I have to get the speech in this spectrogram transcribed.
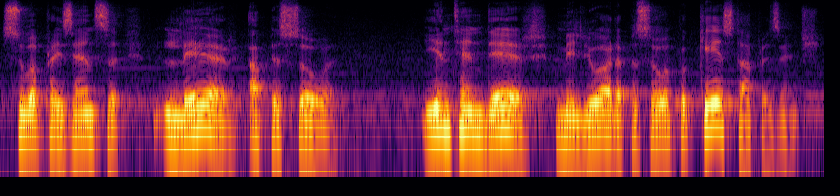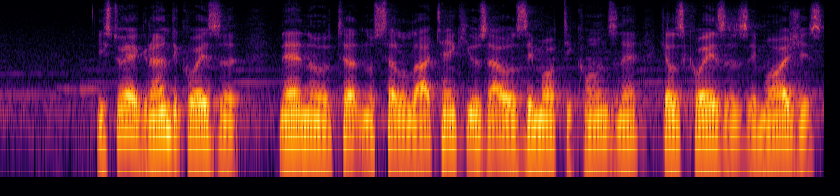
sua presença, ler a pessoa e entender melhor a pessoa porque está presente. Isto é grande coisa, né? No, no celular tem que usar os emoticons, né? Aquelas coisas, emojis,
